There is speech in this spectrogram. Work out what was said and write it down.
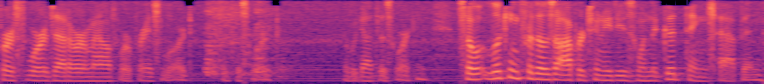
first words out of our mouth were, praise the Lord, that this worked that we got this working. So looking for those opportunities when the good things happen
